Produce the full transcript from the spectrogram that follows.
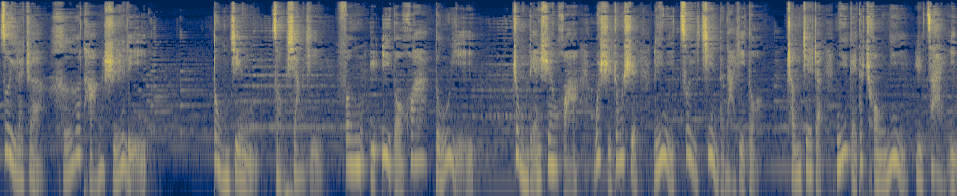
醉了这荷塘十里。动静总相宜，风与一朵花独倚。众莲喧哗，我始终是离你最近的那一朵，承接着你给的宠溺与在意。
